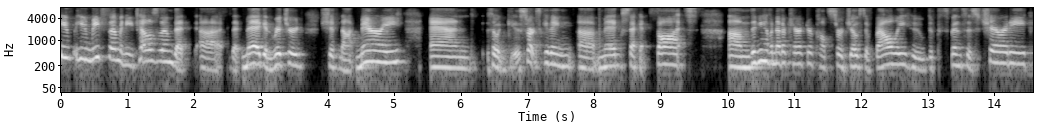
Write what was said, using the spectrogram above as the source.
he meets them and he tells them that uh, that Meg and Richard should not marry. And so it starts giving uh, Meg second thoughts. Um, then you have another character called Sir Joseph Bowley who dispenses charity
